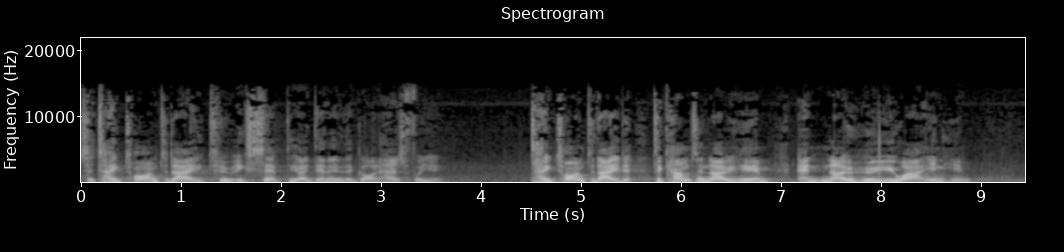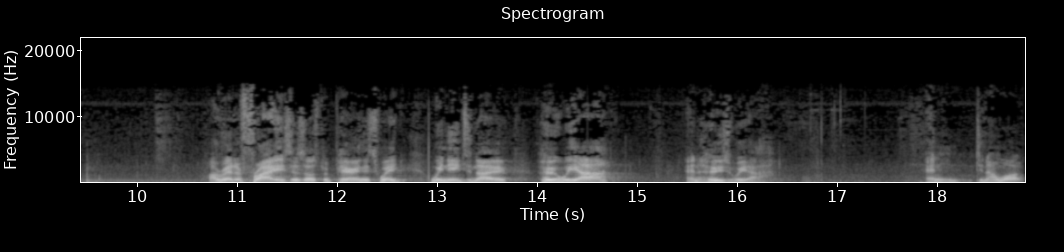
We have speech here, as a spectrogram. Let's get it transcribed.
so take time today to accept the identity that God has for you. Take time today to, to come to know Him and know who you are in Him. I read a phrase as I was preparing this week. We need to know who we are and whose we are. And do you know what?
